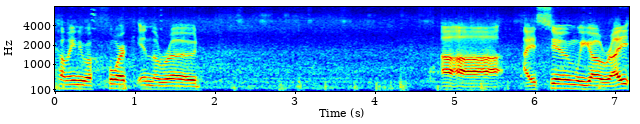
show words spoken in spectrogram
coming to a fork in the road. Uh, I assume we go right.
